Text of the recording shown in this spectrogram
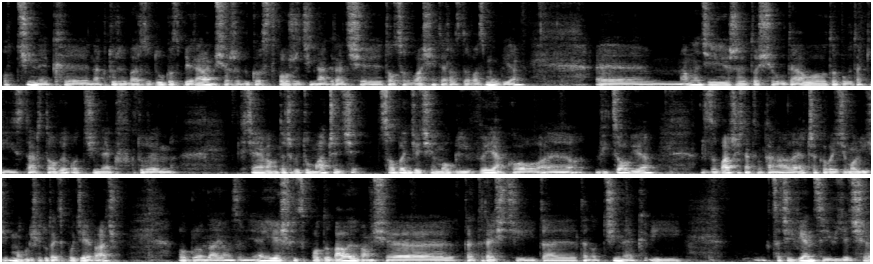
odcinek, e, na który bardzo długo zbierałem się, żeby go stworzyć i nagrać e, to, co właśnie teraz do Was mówię. E, Mam nadzieję, że to się udało. To był taki startowy odcinek, w którym chciałem Wam też wytłumaczyć, co będziecie mogli Wy jako widzowie zobaczyć na tym kanale, czego będziecie mogli, mogli się tutaj spodziewać, oglądając mnie. Jeśli spodobały Wam się te treści, te, ten odcinek i chcecie więcej widzieć e,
